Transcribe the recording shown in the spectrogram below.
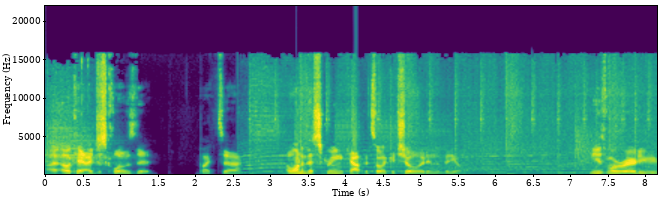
I okay, I just closed it, but uh, I wanted to screen cap it so I could show it in the video. Needs more rarity,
